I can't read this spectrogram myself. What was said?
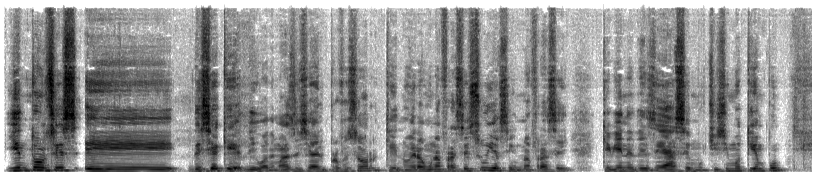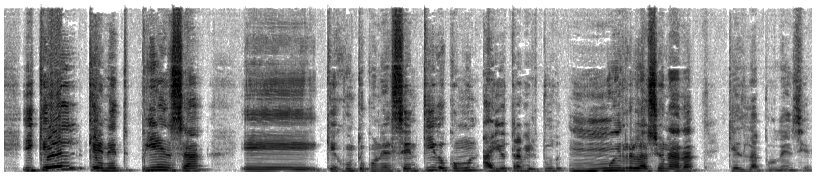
Y entonces eh, decía que, digo, además decía el profesor que no era una frase suya, sino una frase que viene desde hace muchísimo tiempo, y que él, Kenneth, piensa eh, que junto con el sentido común hay otra virtud muy relacionada, que es la prudencia.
